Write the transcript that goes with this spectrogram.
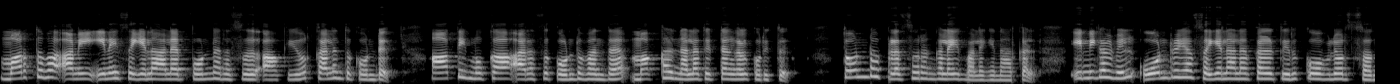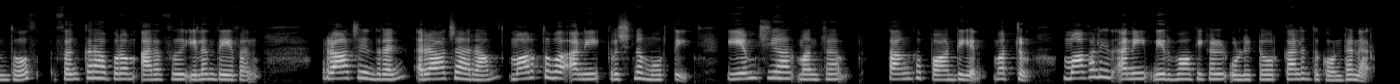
மருத்துவ அணி இணை செயலாளர் பொன்னரசு ஆகியோர் கலந்து கொண்டு அதிமுக அரசு கொண்டு வந்த மக்கள் நலத்திட்டங்கள் குறித்து தொண்டு பிரசுரங்களை வழங்கினார்கள். இந்நிகழ்வில் ஒன்றிய செயலாளர்கள் திருக்கோவிலூர் சந்தோஷ் சங்கராபுரம் அரசு இளந்தேவன் ராஜேந்திரன் ராஜாராம் மருத்துவ அணி கிருஷ்ணமூர்த்தி எம்ஜிஆர் மன்றம் தங்க பாண்டியன் மற்றும் மகளிர் அணி நிர்வாகிகள் உள்ளிட்டோர் கலந்து கொண்டனர்.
